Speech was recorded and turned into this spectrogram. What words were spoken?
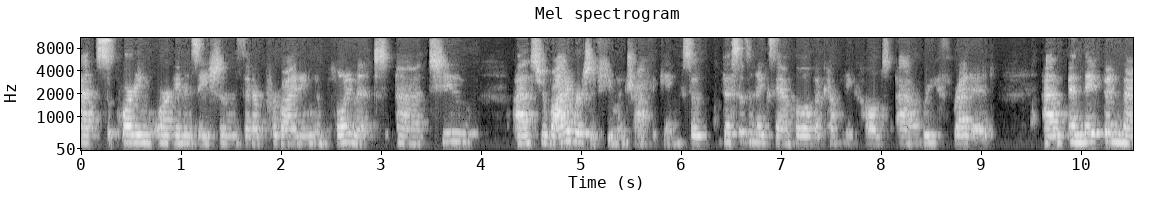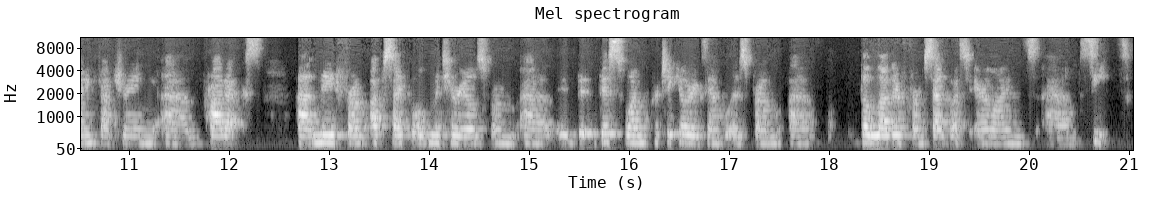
at supporting organizations that are providing employment uh, to uh, survivors of human trafficking. So this is an example of a company called uh, Rethreaded, um, and they've been manufacturing um, products uh, made from upcycled materials from, uh, this one particular example is from uh, the leather from Southwest Airlines um, seats.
